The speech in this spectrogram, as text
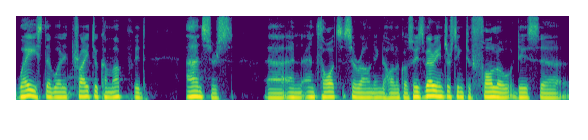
ways that when it try to come up with answers uh, and and thoughts surrounding the Holocaust. So it's very interesting to follow this uh,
